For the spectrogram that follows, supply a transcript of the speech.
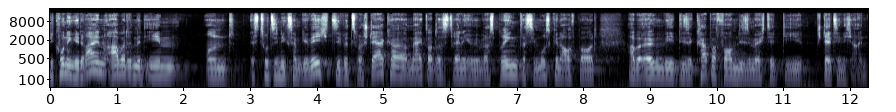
Die Kundin geht rein, arbeitet mit ihm und es tut sich nichts am Gewicht. Sie wird zwar stärker, merkt dort, dass das Training irgendwie was bringt, dass sie Muskeln aufbaut, aber irgendwie diese Körperform, die sie möchte, die stellt sie nicht ein.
